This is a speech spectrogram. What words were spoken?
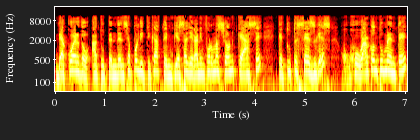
de acuerdo a tu tendencia política, te empieza a llegar información que hace que tú te sesgues, ju- jugar con tu mente,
